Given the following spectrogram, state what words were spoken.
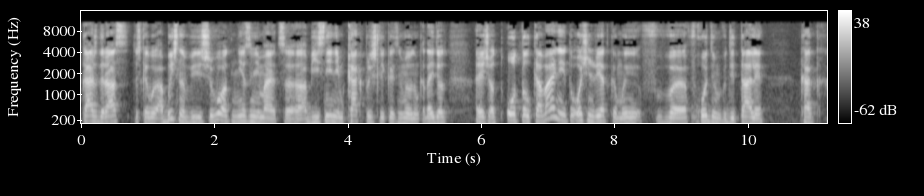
Каждый раз, то есть как бы обычно в Ешивот не занимаются объяснением, как пришли к этим выводам. Когда идет речь о, о толковании, то очень редко мы в, входим в детали, как,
